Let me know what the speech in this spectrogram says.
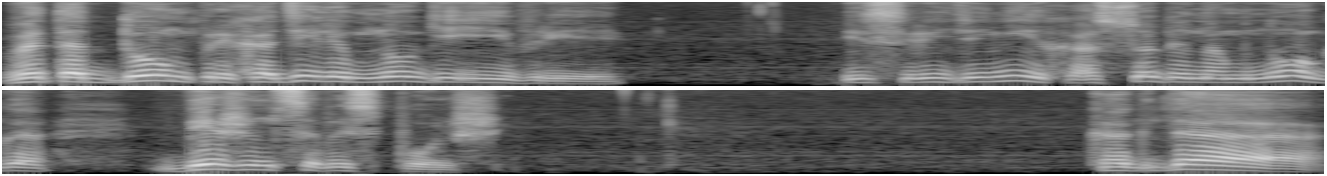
В этот дом приходили многие евреи, и среди них особенно много беженцев из Польши. Когда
